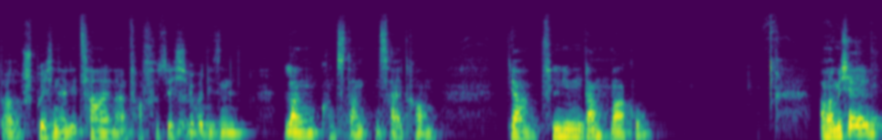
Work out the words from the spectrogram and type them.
da sprechen ja die Zahlen einfach für sich ja. über diesen langen, konstanten Zeitraum. Ja, vielen lieben Dank, Marco. Aber Michael,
